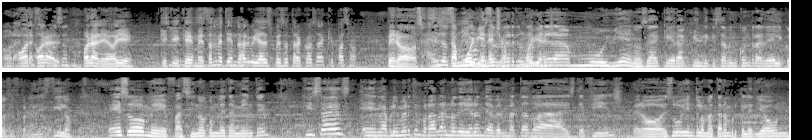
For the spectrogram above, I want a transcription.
órale, órale, órale, oye, que, que, que me estás metiendo algo y ya después otra cosa, ¿qué pasó? Pero, o sea, está muy bien hecho, de muy una bien manera hecho. muy bien, o sea, que era gente que estaba en contra de él y cosas por el estilo. Eso me fascinó completamente. Quizás en la primera temporada no debieron de haber matado a este Finch, pero estuvo bien que lo mataran porque le dio un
